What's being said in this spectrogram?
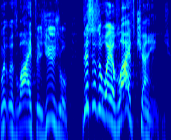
with, with life as usual. This is a way of life change.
